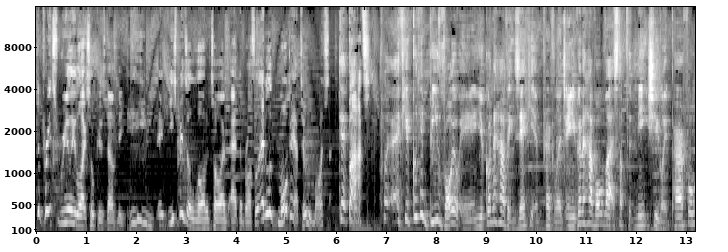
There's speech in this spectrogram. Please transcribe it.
the prince really likes hookers, doesn't he? He he spends a lot of time at the brothel, and look, more power to him, I say. But But if you're going to be royalty and you're going to have executive privilege and you're going to have all that stuff that makes you like powerful,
